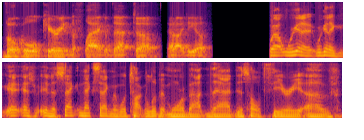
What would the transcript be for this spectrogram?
vocal, carrying the flag of that uh, that idea. Well, we're gonna we're gonna as in the sec- next segment we'll talk a little bit more about that. This whole theory of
